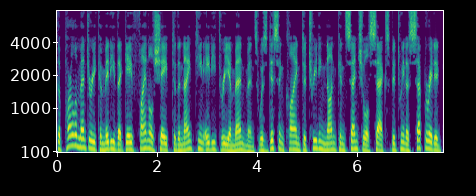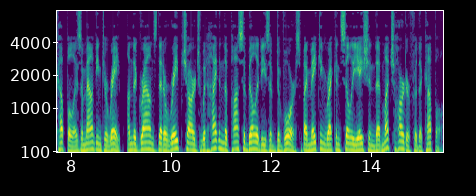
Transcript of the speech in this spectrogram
The parliamentary committee that gave final shape to the 1983 amendments was disinclined to treating non-consensual sex between a separated couple as amounting to rape, on the grounds that a rape charge would heighten the possibilities of divorce by making reconciliation that much harder for the couple.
